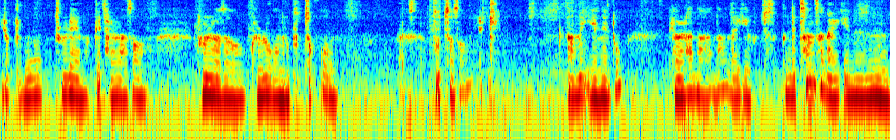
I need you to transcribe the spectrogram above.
이렇게 목 둘레에 맞게 잘라서 돌려서 글루건으로 붙였고 붙여서 이렇게 그 다음에 얘네도 별 하나 하나 날개 붙였어. 근데 천사 날개는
